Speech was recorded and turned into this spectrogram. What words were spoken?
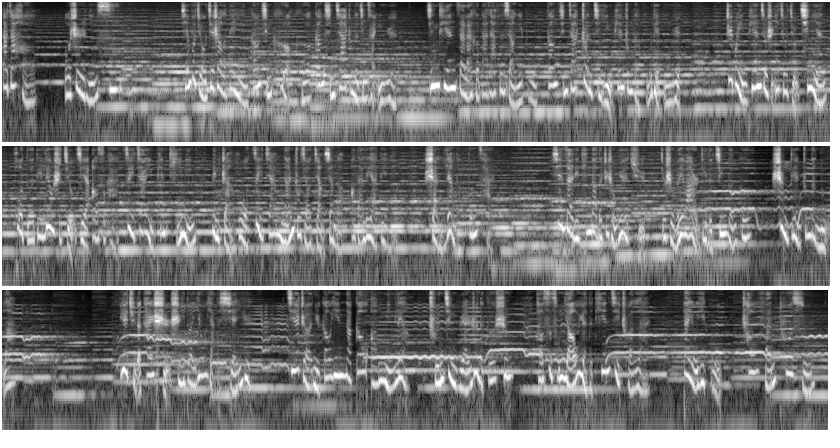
大家好，我是宁思。前不久介绍了电影《钢琴课》和《钢琴家》中的精彩音乐，今天再来和大家分享一部《钢琴家传记》影片中的古典音乐。这部影片就是1997年获得第六十九届奥斯卡最佳影片提名，并斩获最佳男主角奖项的澳大利亚电影《闪亮的风采》。现在你听到的这首乐曲，就是维瓦尔第的经文歌《圣殿中的努拉》。乐曲的开始是一段优雅的弦乐，接着女高音那高昂明亮、纯净圆润的歌声，好似从遥远的天际传来，带有一股超凡脱俗、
